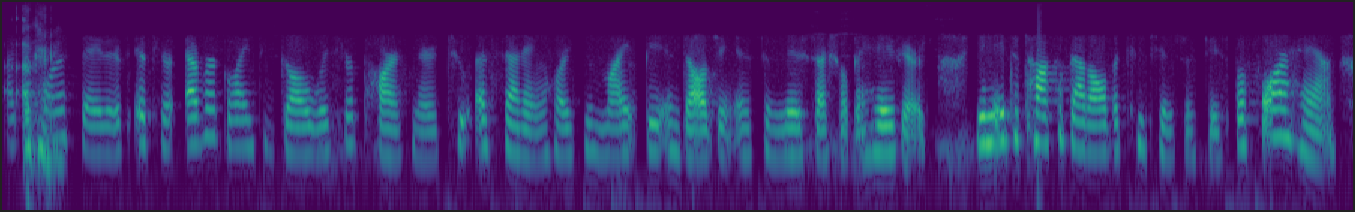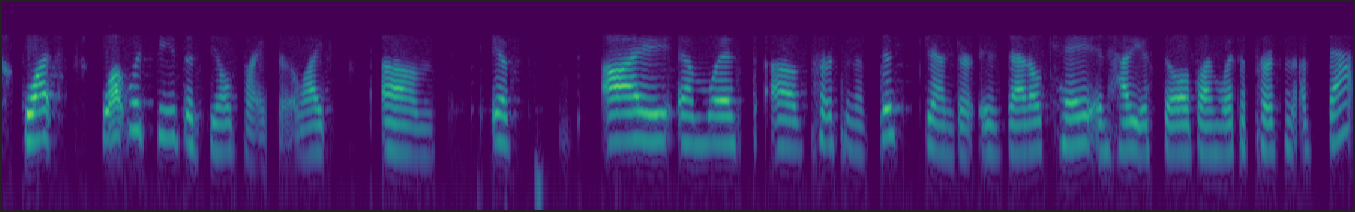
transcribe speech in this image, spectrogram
I just okay. want to say that if, if you're ever going to go with your partner to a setting where you might be indulging in some new sexual behaviors, you need to talk about all the contingencies beforehand. What what would be the deal breaker? Like, um, if I am with a person of this gender, is that okay? And how do you feel if I'm with a person of that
